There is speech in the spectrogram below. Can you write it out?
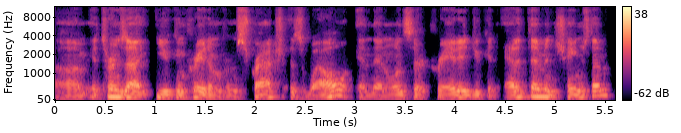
Um, it turns out you can create them from scratch as well. And then once they're created, you can edit them and change them.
